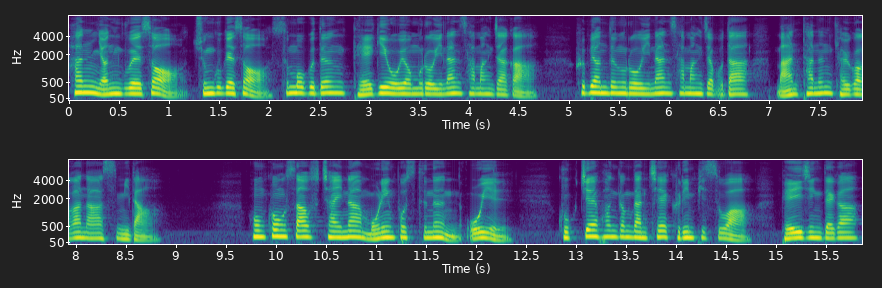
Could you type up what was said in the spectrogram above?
한 연구에서 중국에서 스모그 등 대기 오염으로 인한 사망자가 흡연 등으로 인한 사망자보다 많다는 결과가 나왔습니다. 홍콩 South China Morning Post는 5일 국제환경단체 그린피스와 베이징대가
